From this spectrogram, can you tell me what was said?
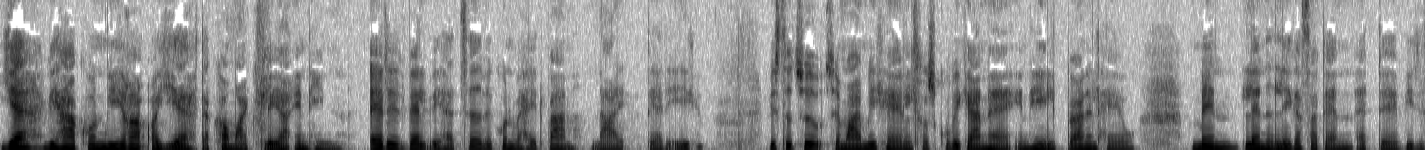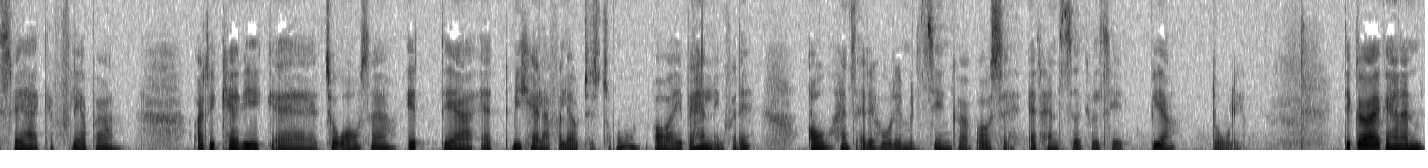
ja, vi har kun Mira, og ja, der kommer ikke flere end hende. Er det et valg, vi har taget ved kun at have et barn? Nej, det er det ikke. Hvis det tød til mig og Michael, så skulle vi gerne have en hel børnehave. Men landet ligger sådan, at øh, vi desværre ikke kan få flere børn. Og det kan vi ikke af to årsager. Et, det er, at Michael har for lavt testosteron og er i behandling for det. Og hans ADHD-medicin gør også, at hans sædkvalitet bliver dårlig. Det gør ikke, at han er en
